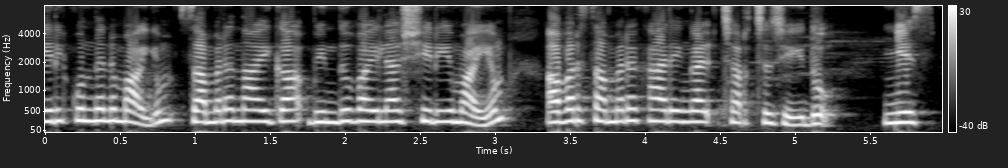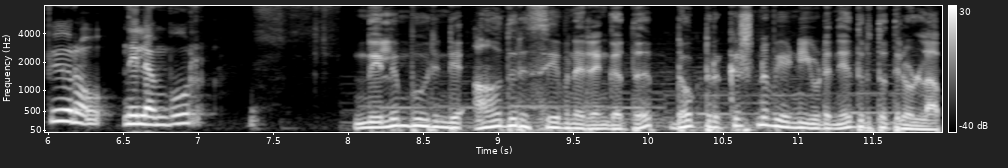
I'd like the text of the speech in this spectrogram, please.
ഏരിക്കുന്നനുമായും സമരനായിക ബിന്ദു വൈലാശ്ശേരിയുമായും അവർ സമരകാര്യങ്ങൾ ചർച്ച ചെയ്തു. News bureau Nilambur. നിലമ്പൂരിന്റെ ആതുര സേവന രംഗത്ത് ഡോക്ടർ കൃഷ്ണവേണിയുടെ നേതൃത്വത്തിലുള്ള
